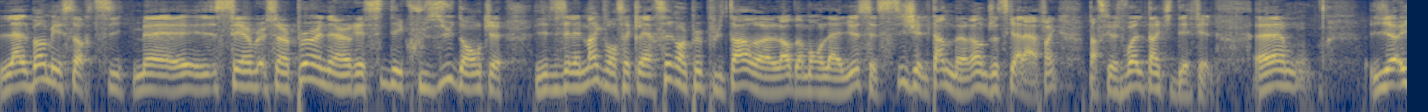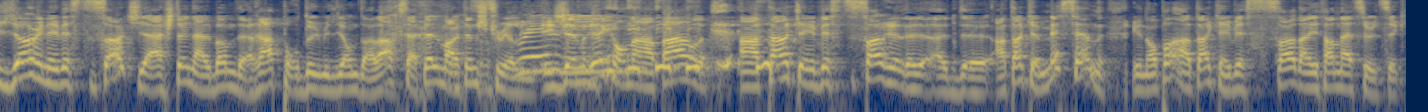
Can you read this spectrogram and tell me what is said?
L'album est sorti, mais euh, c'est un, peu un, un récit décousu, donc euh, il y a des éléments qui vont s'éclaircir un peu plus tard euh, lors de mon laïus, si j'ai le temps de me rendre jusqu'à la fin, parce que je vois le temps qui défile. Euh, Il y, a, il y a un investisseur qui a acheté un album de rap pour 2 millions de dollars qui s'appelle Martin Shkreli. Et j'aimerais qu'on en parle en tant qu'investisseur, euh, en tant que mécène, et non pas en tant qu'investisseur dans les pharmaceutiques.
